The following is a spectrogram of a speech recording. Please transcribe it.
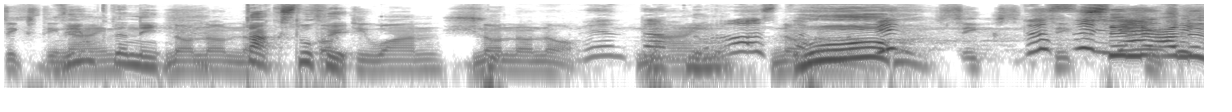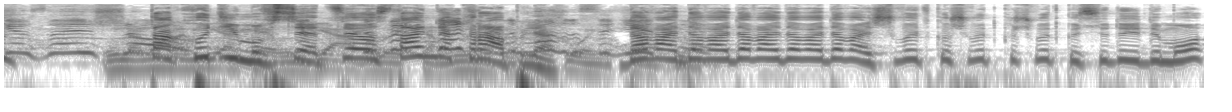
тут вимкнений. No, no, no. Так, слухай. No, no, no. Він там просто No, О! зайшов. Так, ходімо, все, це остання крапля. Давай, давай, давай, давай, давай. Швидко, швидко, швидко сюди йдемо.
